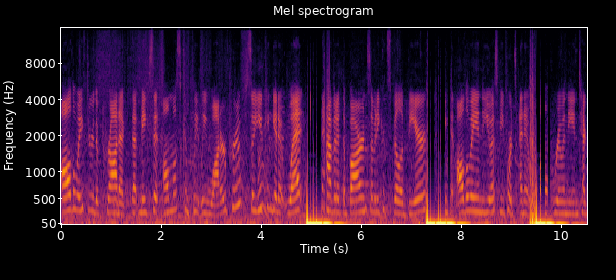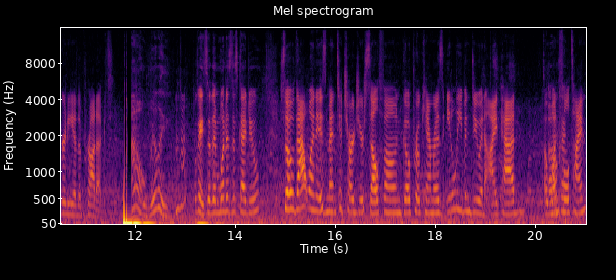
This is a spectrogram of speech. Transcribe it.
all the way through the product that makes it almost completely waterproof. So you Oh. can get it wet, have it at the bar, and somebody could spill a beer. Get all the way in the USB ports, and it won't ruin the integrity of the product. Oh, really? Mhm. Okay, so then what does this guy do? So that one is meant to charge your cell phone, GoPro cameras. It'll even do an iPad Oh, one okay. full time.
